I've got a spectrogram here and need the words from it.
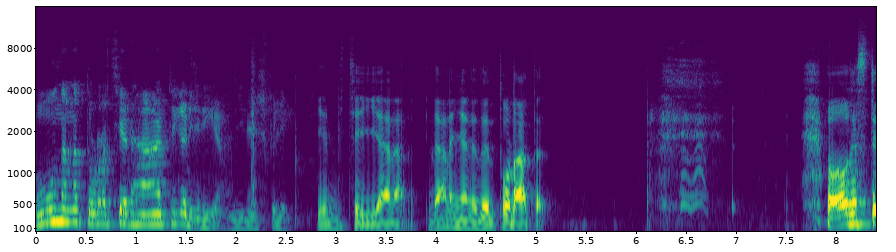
മൂന്നെണ്ണം തുടർച്ചയായിട്ട് ഹാട്രിക് അടിച്ചിരിക്കുകയാണ് ജിനേഷ് ഫിലിപ്പ്. എന്ത് ചെയ്യാനാണ്? ഇതാണ് ഞാനിത് തൊടാത്തത് ഓഗസ്റ്റ്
